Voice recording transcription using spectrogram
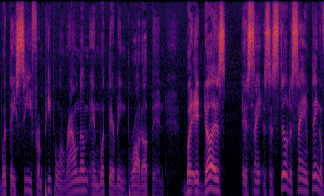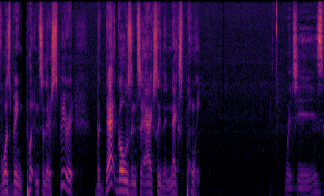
what they see from people around them and what they're being brought up in. But it does it's, it's still the same thing of what's being put into their spirit, but that goes into actually the next point, which is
